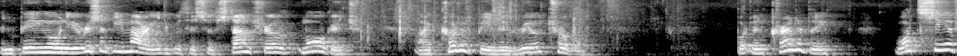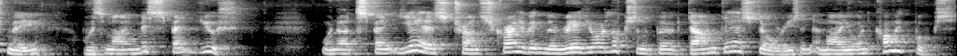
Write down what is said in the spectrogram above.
and being only recently married with a substantial mortgage I could have been in real trouble. But incredibly, what saved me was my misspent youth, when I'd spent years transcribing the Radio Luxembourg Dan Dare stories into my own comic books.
